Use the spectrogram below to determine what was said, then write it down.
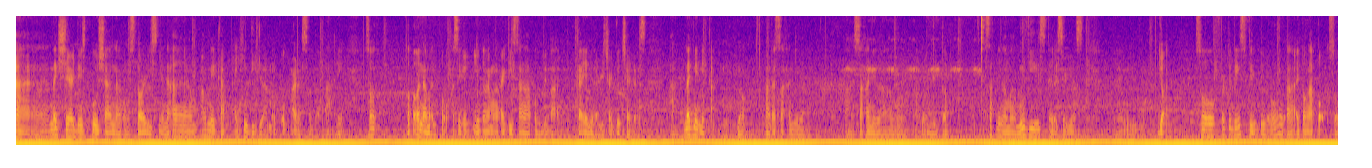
uh, nag-share din po siya ng stories niya na um, ang makeup ay hindi lamang po para sa babae. So, totoo naman po kasi yung mga artista nga po, di ba, kaya nila Richard Gutierrez, uh, nagme-makeup, no, para sa kanila uh, sa kanilang uh, dito sa kanilang mga movies, teleseries and yon so for today's video uh, ito nga po. So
